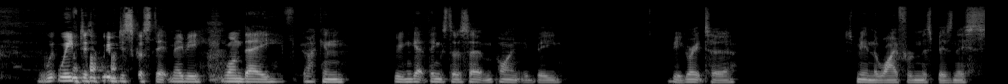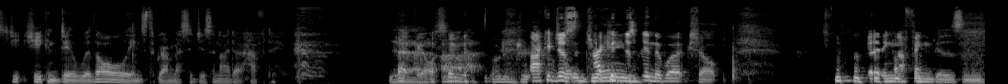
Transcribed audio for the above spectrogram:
we, we've dis- we've discussed it. Maybe one day, if I can, we can get things to a certain point. It'd be it'd be great to just me and the wife run this business. She, she can deal with all the Instagram messages, and I don't have to. Yeah, That'd be awesome. Ah, dr- I can just I can just be in the workshop, burning my fingers, and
